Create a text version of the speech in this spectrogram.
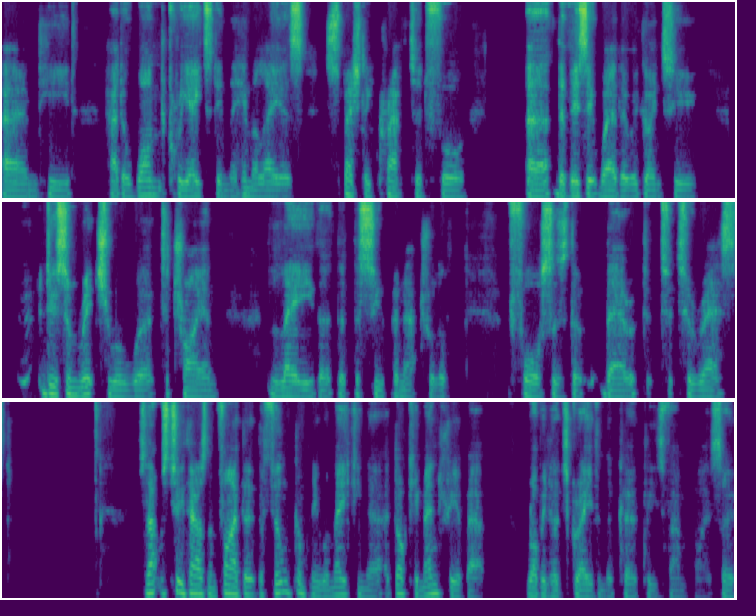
and he'd had a wand created in the Himalayas, specially crafted for uh, the visit, where they were going to do some ritual work to try and lay the, the, the supernatural forces that there to, to, rest. So that was 2005. The, the film company were making a, a, documentary about Robin Hood's grave and the Kirklees vampire. So,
